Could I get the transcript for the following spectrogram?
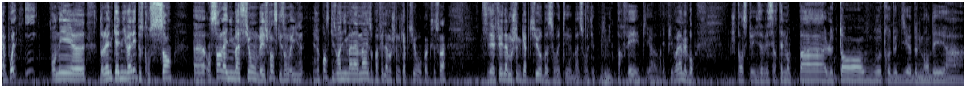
Un poil i. On est euh, dans l'Uncanny Valley parce qu'on sent, euh, on sent l'animation. Mais je pense qu'ils ont, ils- je pense qu'ils ont animé à la main. Ils n'ont pas fait de la motion capture ou quoi que ce soit. S'ils avaient fait de la motion capture, bah, ça, aurait été, bah, ça aurait été limite parfait. Et puis, euh, et puis voilà, mais bon. Je pense qu'ils avaient certainement pas le temps ou autre de dire, de demander à,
